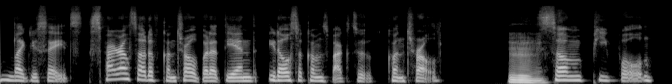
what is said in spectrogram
like you say, it's spirals out of control. But at the end, it also comes back to control. Mm. Some people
